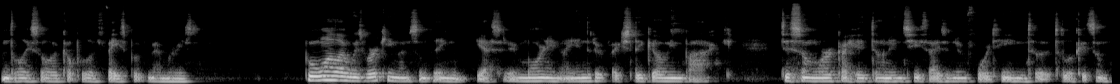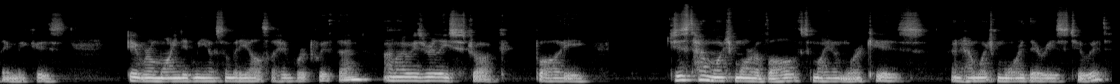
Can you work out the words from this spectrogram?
until I saw a couple of Facebook memories. But while I was working on something yesterday morning, I ended up actually going back to some work I had done in 2014 to, to look at something because it reminded me of somebody else I had worked with then. And I was really struck by just how much more evolved my own work is and how much more there is to it.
